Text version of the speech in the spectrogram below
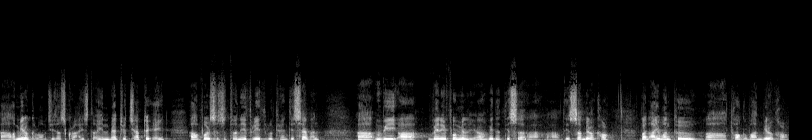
uh, a miracle of Jesus Christ in Matthew chapter 8, uh, verses 23 through 27. Uh, we are very familiar with this, uh, this miracle, but I want to talk about miracle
